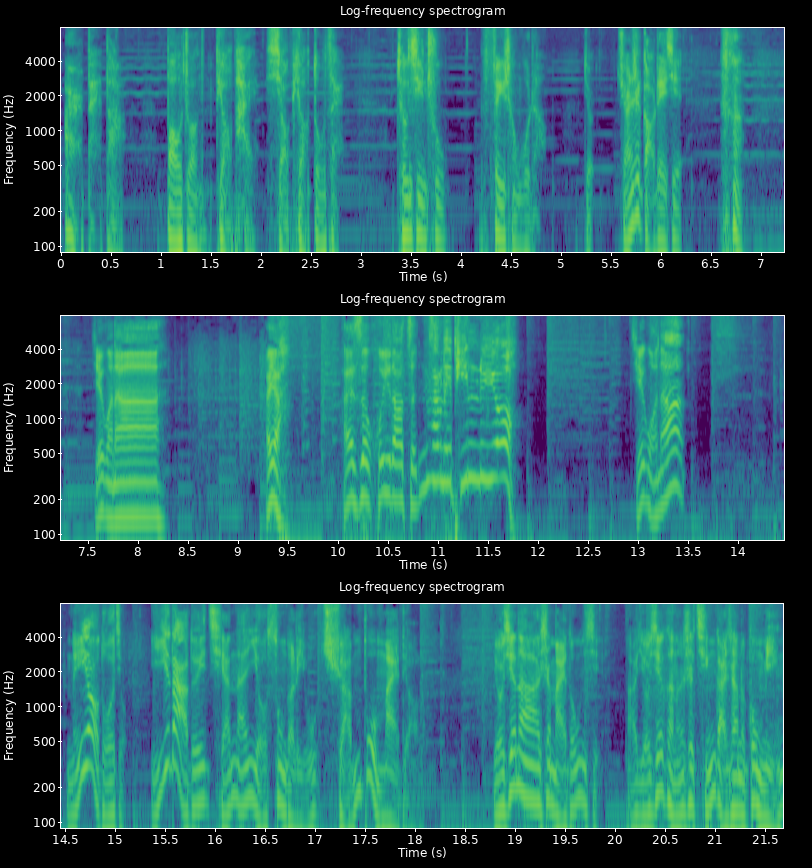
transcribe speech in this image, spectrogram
二百八，包装吊牌小票都在，诚心出，非诚勿扰，就全是搞这些，哼。结果呢？哎呀，还是回到正常的频率哦。结果呢？没要多久，一大堆前男友送的礼物全部卖掉了。有些呢是买东西啊，有些可能是情感上的共鸣。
